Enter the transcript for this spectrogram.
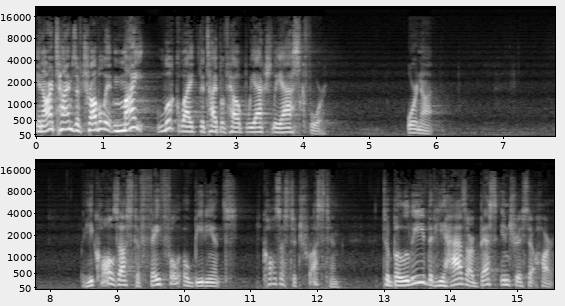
in our times of trouble, it might look like the type of help we actually ask for or not. But He calls us to faithful obedience, calls us to trust Him, to believe that He has our best interests at heart,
